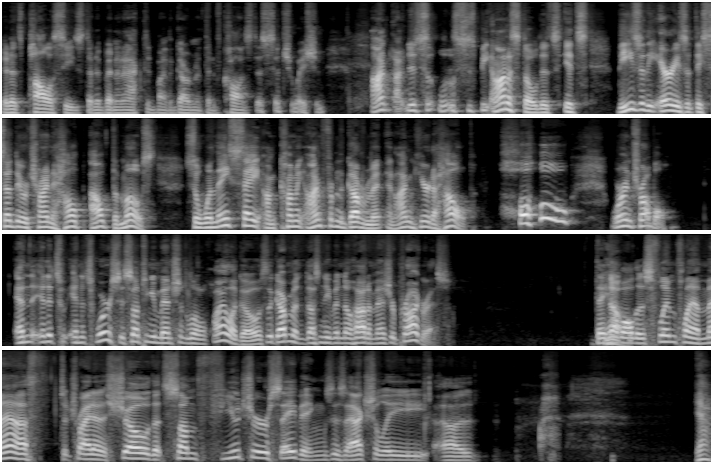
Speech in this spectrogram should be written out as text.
that it's policies that have been enacted by the government that have caused this situation. I'm, I'm just, let's just be honest though. That's it's these are the areas that they said they were trying to help out the most. So when they say I'm coming, I'm from the government and I'm here to help, oh, we're in trouble. And, and it's and it's worse. It's something you mentioned a little while ago. Is the government doesn't even know how to measure progress. They no. have all this flim flam math to try to show that some future savings is actually. Uh, yeah.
